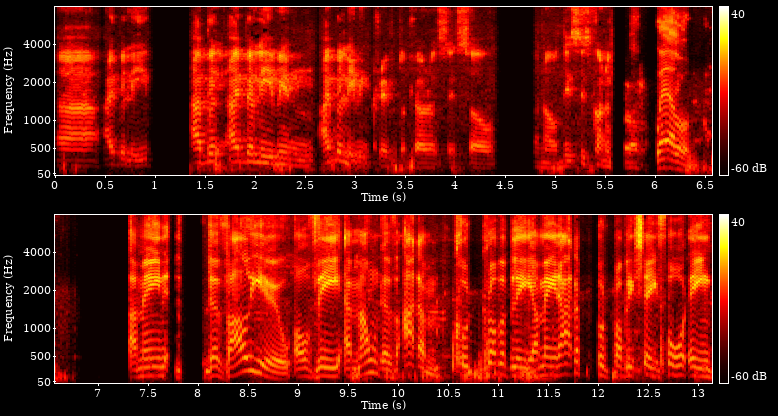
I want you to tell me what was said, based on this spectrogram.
Uh, I believe. I, be, I believe in I believe in cryptocurrency. So you know this is going to grow. Well, I mean, the value of the amount of Atom could probably, I mean, Atom could probably see fourteen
